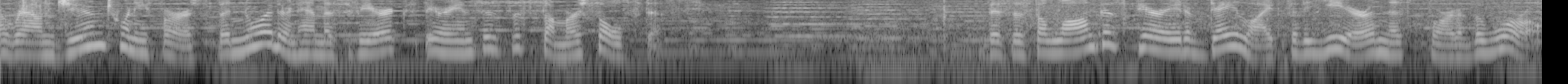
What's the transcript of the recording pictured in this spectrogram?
Around June 21st, the Northern Hemisphere experiences the summer solstice. This is the longest period of daylight for the year in this part of the world.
